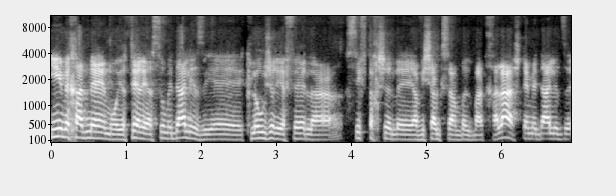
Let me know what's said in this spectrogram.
אם אחד מהם או יותר יעשו מדליה, זה יהיה closure יפה לספתח של אה, אבישג סמברג בהתחלה, שתי מדליות זה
